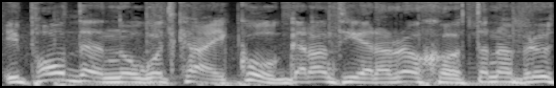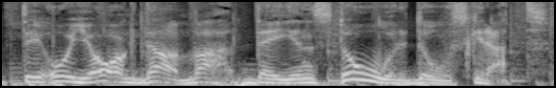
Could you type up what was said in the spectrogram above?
I podden Något Kaiko garanterar östgötarna Brutti och jag, Davva, dig en stor dos skratt.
